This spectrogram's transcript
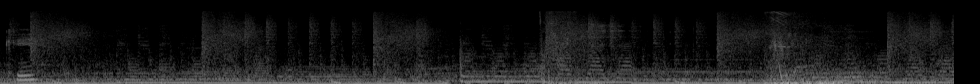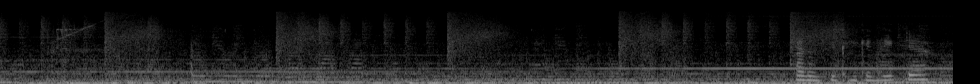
Okay. I don't think I can make there.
